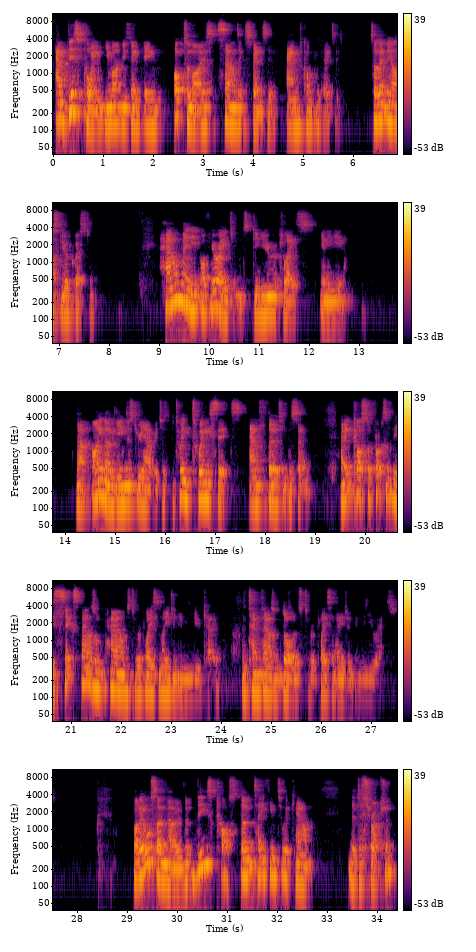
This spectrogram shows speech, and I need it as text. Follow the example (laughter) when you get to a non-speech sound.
At this point, you might be thinking, optimize sounds expensive and complicated. So let me ask you a question. How many of your agents do you replace in a year? Now, I know the industry average is between 26 and 30%, and it costs approximately £6,000 to replace an agent in the UK and $10,000 to replace an agent in the US. But I also know that these costs don't take into account the disruption,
